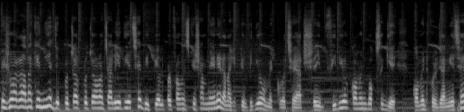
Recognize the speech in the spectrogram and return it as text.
পেশোয়ার রানাকে নিয়ে যে প্রচার প্রচারণা চালিয়ে দিয়েছে, বিপিএল পারফরমেন্সকে সামনে এনে রানাকে একটি ভিডিও মেক করেছে। আর সেই ভিডিওর কমেন্ট বক্সে গিয়ে কমেন্ট করে জানিয়েছেন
